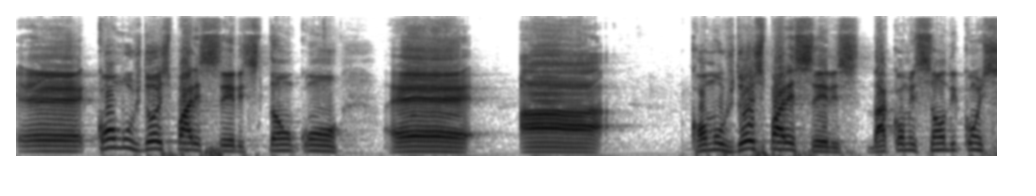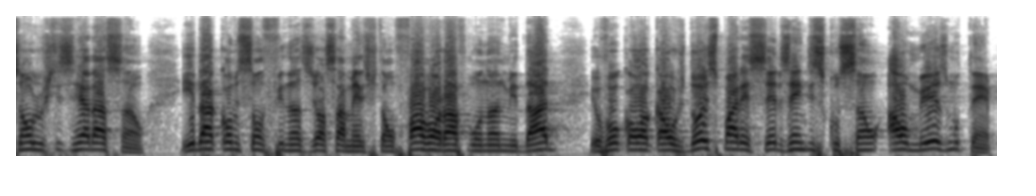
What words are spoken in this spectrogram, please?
é, como os dois pareceres estão com é, a, como os dois pareceres da Comissão de Constituição, Justiça e Redação e da Comissão de Finanças e Orçamento estão favoráveis por unanimidade, eu vou colocar os dois pareceres em discussão ao mesmo tempo.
